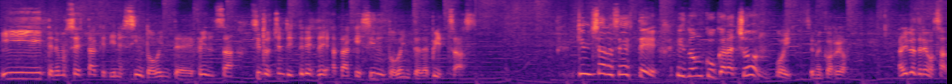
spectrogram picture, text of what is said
Y tenemos esta que tiene 120 de defensa, 183 de ataque y 120 de pizzas. ¿Qué villano es este? Es Don Cucarachón. Uy, se me corrió. Ahí lo tenemos a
